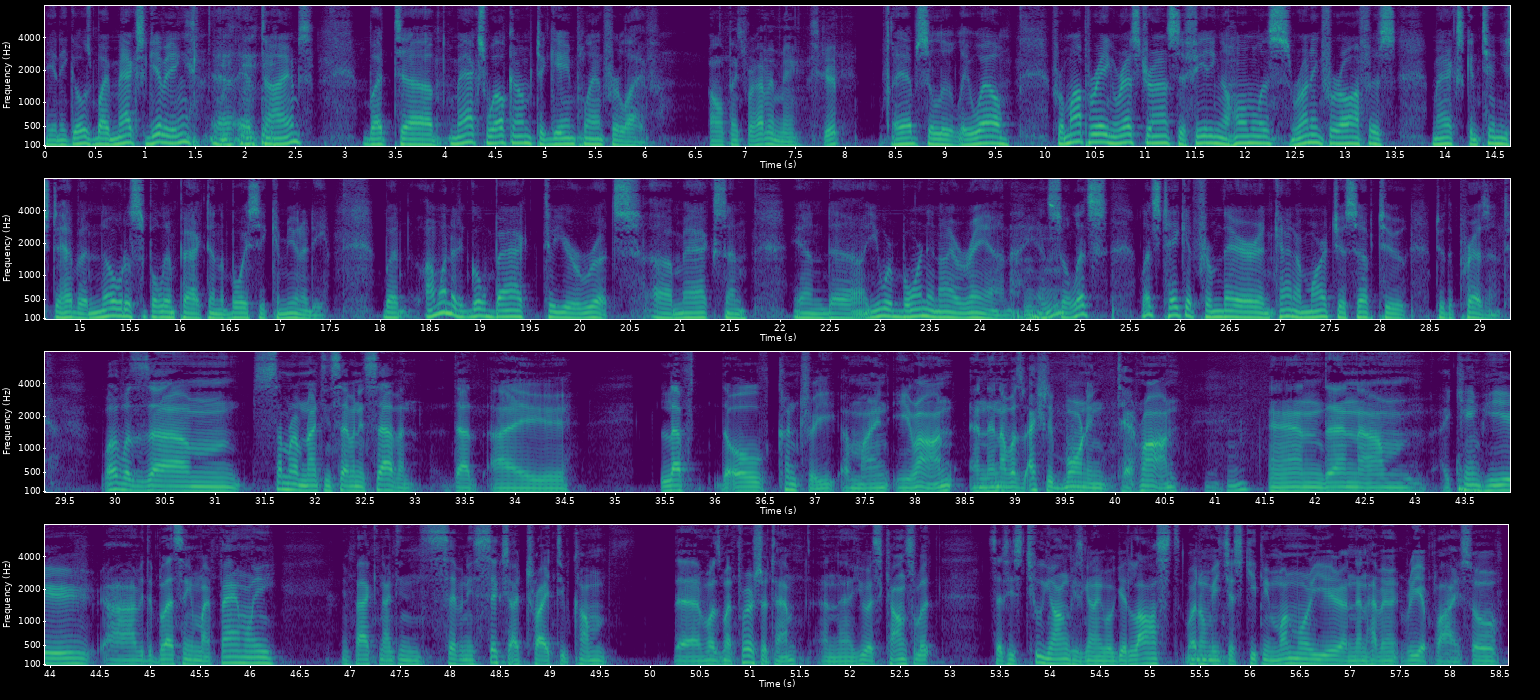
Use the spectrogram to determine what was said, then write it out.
and he goes by Max Giving uh, at times. But uh, Max, welcome to Game Plan for Life. Oh, thanks for having me, It's good. Absolutely. Well, from operating restaurants to feeding the homeless, running for office, Max continues to have a noticeable impact in the Boise community. But I wanted to go back to your roots, uh, Max, and and uh, you were born in Iran, mm-hmm. and so let's let's take it from there and kind of march us up to to the present. Well, it was um, summer of 1977 that I left the old country of mine, Iran, and then I was actually born in Tehran. Mm-hmm. And then um, I came here uh, with the blessing of my family. In fact, 1976, I tried to come. That was my first attempt, and the U.S. consulate said he's too young. He's going to go get lost. Why don't we mm. just keep him one more year and then have him reapply? So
